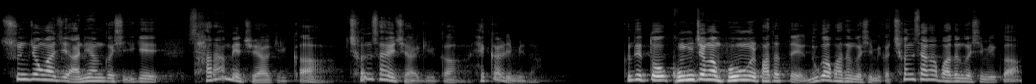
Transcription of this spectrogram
순종하지 아니한 것이 이게 사람의 죄악일까? 천사의 죄악일까? 헷갈립니다. 근데 또 공정한 보응을 받았대요. 누가 받은 것입니까? 천사가 받은 것입니까?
